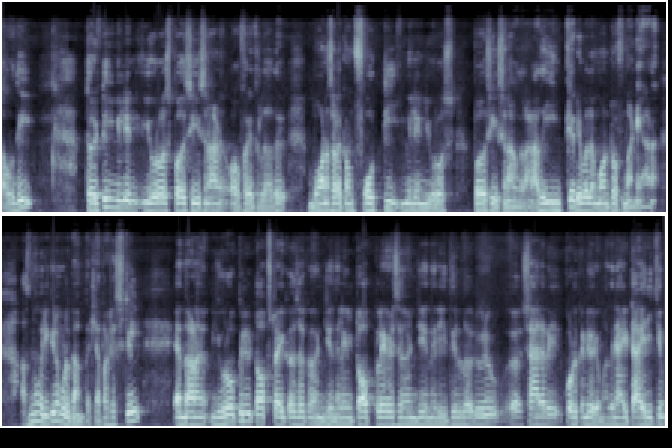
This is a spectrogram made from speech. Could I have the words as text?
Saudi thirty million euros per സീസണാണ് ഓഫർ ചെയ്തിട്ടുള്ളത്. അത് ബോണസ് അടക്കം forty million euros per season ആകുന്നതാണ് അത് ഇൻക്രെഡിബിൾ എമൗണ്ട് ഓഫ് മണിയാണ് അതൊന്നും ഒരിക്കലും കൊടുക്കാൻ പറ്റില്ല. പക്ഷേ സ്റ്റിൽ എന്താണ് യൂറോപ്പിൽ ടോപ്പ് സ്ട്രൈക്കേഴ്സ് ഒക്കെ ഏൺ ചെയ്യുന്ന അല്ലെങ്കിൽ ടോപ്പ് പ്ലെയേഴ്സ് ഏൺ ചെയ്യുന്ന രീതിയിലുള്ള ഒരു സാലറി കൊടുക്കേണ്ടി വരും. അതിനായിട്ടായിരിക്കും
